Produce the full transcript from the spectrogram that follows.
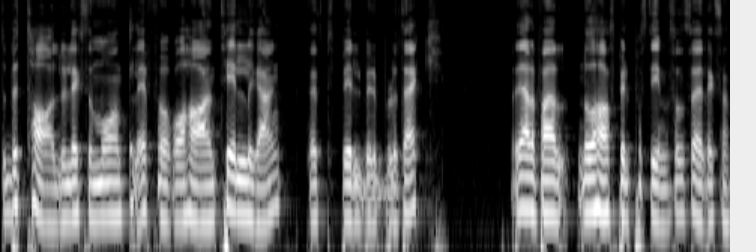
da betaler du liksom månedlig for å ha en tilgang til et spillbibliotek. Men i alle fall, når du har spill på Steam, sånn, så er det liksom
